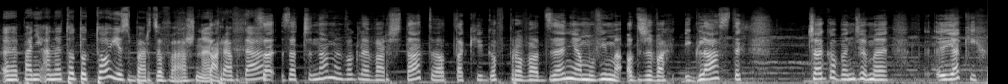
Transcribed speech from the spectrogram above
e, Pani Aneto, to to jest bardzo ważne, Tak, prawda? Za, zaczynamy w ogóle warsztaty od takiego wprowadzenia, mówimy o drzewach iglastych, czego będziemy, jakich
